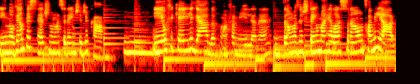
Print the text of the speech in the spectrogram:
em 97 num acidente de carro. Uhum. E eu fiquei ligada com a família, né? Então a gente tem uma relação familiar.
